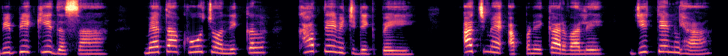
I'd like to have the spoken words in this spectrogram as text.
ਬੀਬੀ, ਕੀ ਦੱਸਾਂ? ਮੈਂ ਤਾਂ ਖੂਹ ਚੋਂ ਨਿਕਲ ਖਾਤੇ ਵਿੱਚ ਡਿੱਗ ਪਈ। ਅੱਜ ਮੈਂ ਆਪਣੇ ਘਰ ਵਾਲੇ ਜੀਤੇ ਨੂੰ ਕਿਹਾ,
